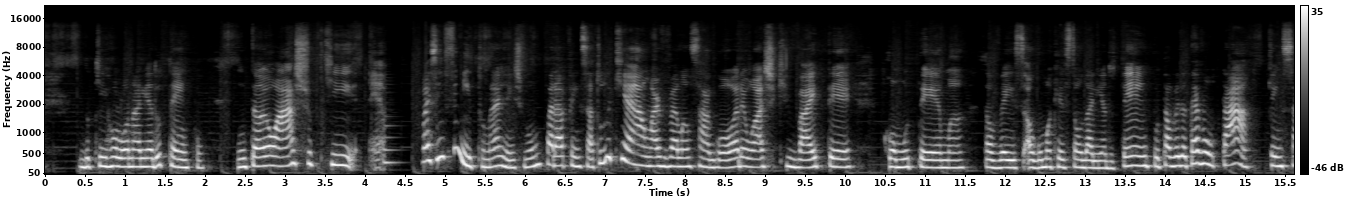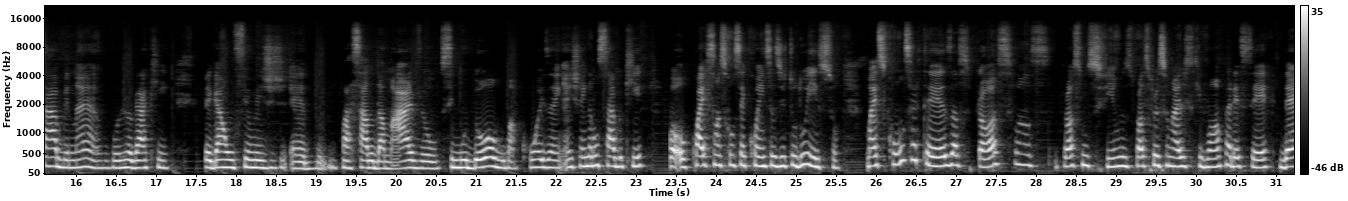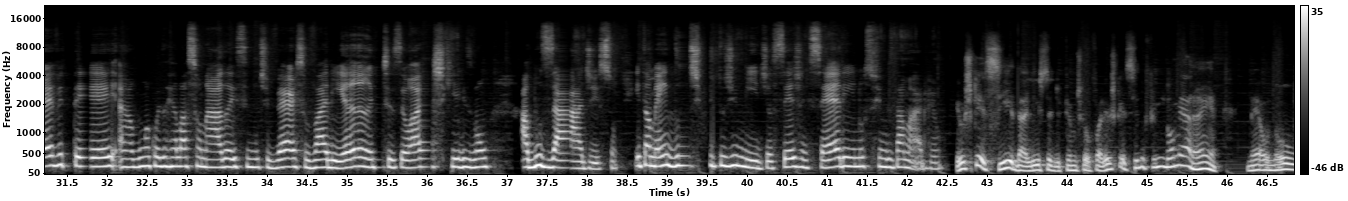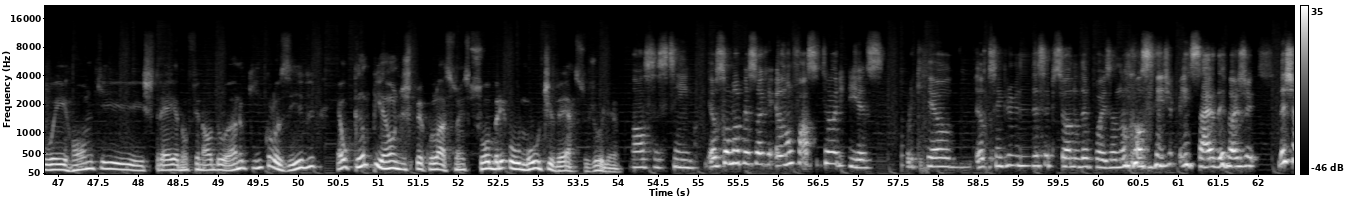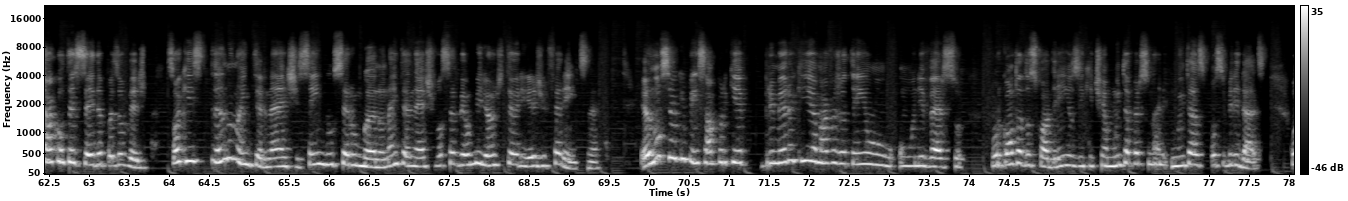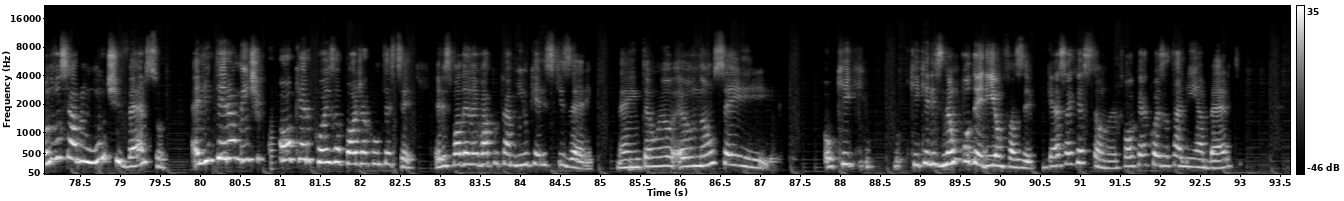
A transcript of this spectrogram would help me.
do que rolou na linha do tempo. Então eu acho que é, vai ser infinito, né, gente? Vamos parar a pensar. Tudo que a Marvel vai lançar agora, eu acho que vai ter como tema talvez alguma questão da linha do tempo, talvez até voltar, quem sabe, né? Vou jogar aqui, pegar um filme é, do passado da Marvel, se mudou alguma coisa, a gente ainda não sabe o que quais são as consequências de tudo isso. Mas com certeza os próximos, próximos filmes, os próximos personagens que vão aparecer deve ter alguma coisa relacionada a esse multiverso, variantes. Eu acho que eles vão abusar disso. E também dos tipos de mídia, seja em série e nos filmes da Marvel. Eu esqueci da lista de filmes que eu falei, eu esqueci do filme do Homem-Aranha né, o No Way Home, que estreia no final do ano, que inclusive é o campeão de especulações sobre o multiverso, Júlia. Nossa, sim. Eu sou uma pessoa que eu não faço teorias, porque eu, eu sempre me decepciono depois, eu não gosto nem de pensar, eu gosto de deixar acontecer e depois eu vejo. Só que estando na internet, sendo um ser humano na internet, você vê um milhão de teorias diferentes, né? Eu não sei o que pensar, porque primeiro que a Marvel já tem um, um universo por conta dos quadrinhos e que tinha muita muitas possibilidades. Quando você abre um multiverso, é literalmente qualquer coisa pode acontecer. Eles podem levar para o caminho que eles quiserem. Né? Então eu, eu não sei o que, que, que eles não poderiam fazer, porque essa é a questão, né? Qualquer coisa está ali em aberto.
